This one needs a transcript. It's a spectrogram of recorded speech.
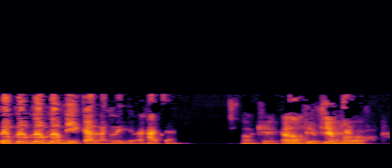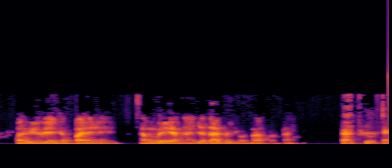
เริ่มเริ่มเริ่มเริ่มมีการลังเลแล้วค่ะอาจารย์โอเค ก็ลองเปรียบเทียบดูไปวิเวกกับไป สังเวยไหนจะได้ประโยชน์มากกว่ากันสาธุค่ะ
